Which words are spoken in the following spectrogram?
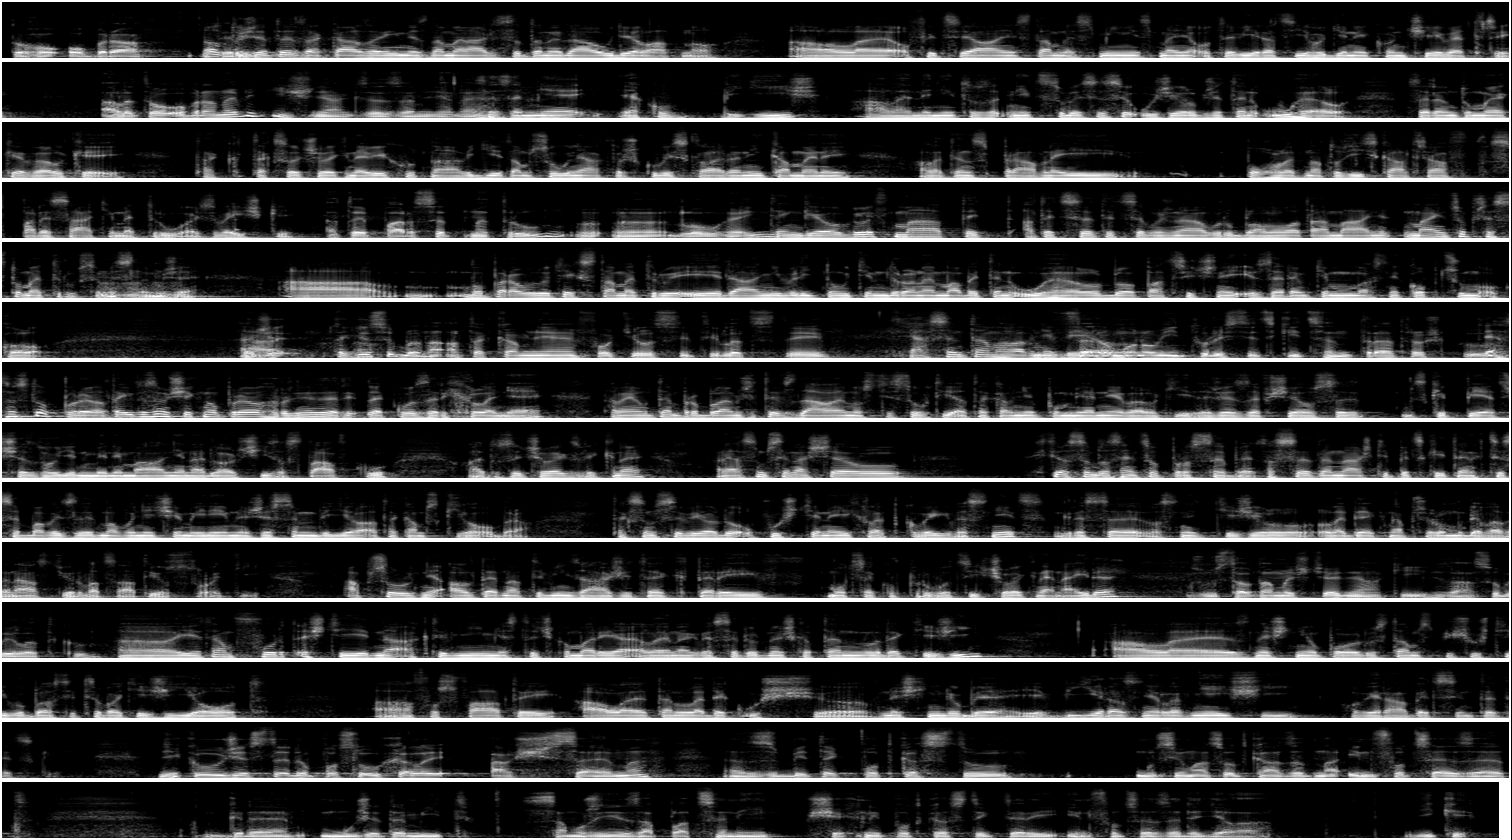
toho obra? No který... to, že to je zakázaný, neznamená, že se to nedá udělat, no. Ale oficiálně se tam nesmí, nicméně otevírací hodiny končí ve tři. Ale toho obra nevidíš nějak ze země, ne? Ze země jako vidíš, ale není to nic, co by si si užil, že ten úhel, vzhledem tomu, jak je velký, tak, tak se člověk nevychutná. Vidí, tam jsou nějak trošku vyskládaný kameny, ale ten správný pohled na to získá třeba z 50 metrů až z vejšky. A to je pár set metrů uh, dlouhý? Ten geoglyf má, teď, a teď se, teď se možná budu blamovat, a má, má něco přes 100 metrů, si myslím, uh-huh. že. A opravdu do těch 100 metrů je i ideální vylítnout tím dronem, aby ten úhel byl patřičný i vzhledem těm vlastně kopcům okolo. Takže, a, takže no. jsi byl na Atakamě, fotil si tyhle ty já jsem tam hlavně vyjel. Feromonový turistický centra trošku. Já jsem si to projel, tady to jsem všechno projel hodně jako zrychleně. Tam je jenom ten problém, že ty vzdálenosti jsou ty Atakamě poměrně velký, takže ze všeho se vždycky 5-6 hodin minimálně na další zastávku, ale to se člověk zvykne. Ale já jsem si našel chtěl jsem zase něco pro sebe. Zase ten náš typický ten, chci se bavit s lidmi o něčem jiným, než jsem viděl atakamského obra. Tak jsem si vyjel do opuštěných ledkových vesnic, kde se vlastně těžil ledek na přelomu 19. a 20. století. Absolutně alternativní zážitek, který moc jako v průvodcích člověk nenajde. Zůstal tam ještě nějaký zásoby ledku? Eh, je tam furt ještě jedna aktivní městečko Maria Elena, kde se do dneška ten ledek těží, ale z dnešního pohledu tam spíš už v oblasti třeba těží jod, a fosfáty, ale ten ledek už eh, v dnešní době je výrazně levnější ho vyrábět synteticky. Děkuji, že jste doposlouchali až sem. Zbytek podcastu musím vás odkázat na info.cz, kde můžete mít samozřejmě zaplacený všechny podcasty, který info.cz dělá. Díky.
